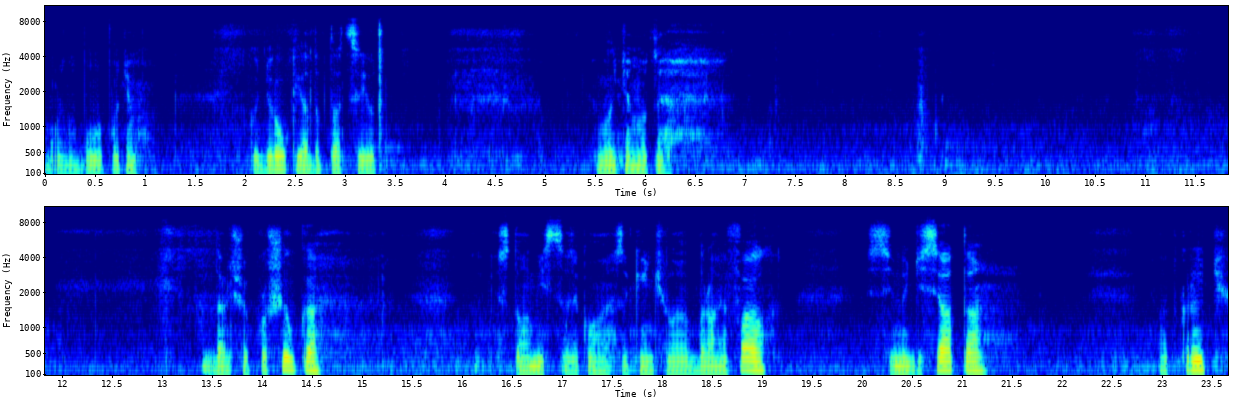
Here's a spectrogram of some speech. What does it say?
можна було потім кодіровки адаптації от витягнути. Далі прошивка. з того місця, з якого закінчили, вибираємо файл. 70. Відкрить.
